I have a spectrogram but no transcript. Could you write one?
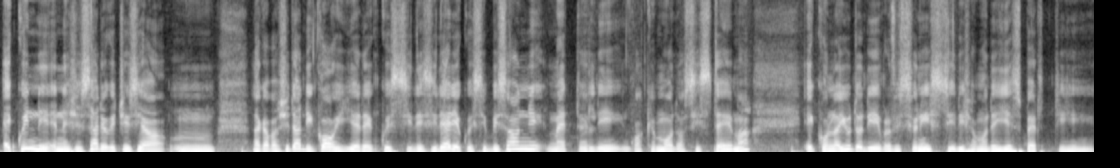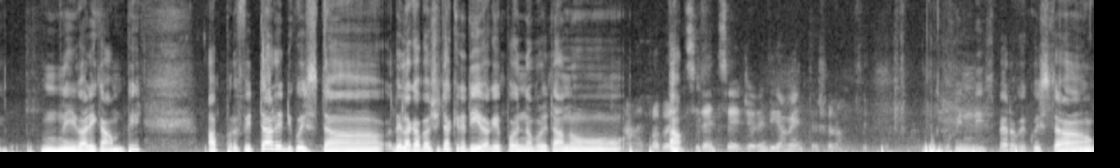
e quindi è necessario che ci sia mh, la capacità di cogliere questi desideri e questi bisogni, metterli in qualche modo a sistema e con l'aiuto di professionisti, diciamo degli esperti nei vari campi approfittare di questa, della capacità creativa che poi il napoletano ah, è proprio ha. l'incidenza geneticamente ce l'ha sì. Quindi spero che questa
